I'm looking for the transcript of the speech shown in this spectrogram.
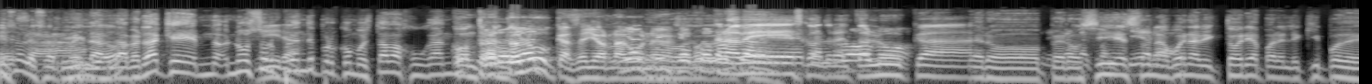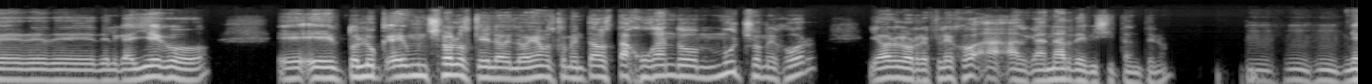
eso le sorprendió. la, la verdad que no, no sorprende por cómo estaba jugando. Contra el Pero ya- Toluca, señor Laguna. Otra vez contra el. Toluca. pero, pero sí es una buena victoria para el equipo de, de- de- del gallego. Eh, eh, Toluca, eh, un Cholos que lo, lo habíamos comentado, está jugando mucho mejor y ahora lo reflejo a- al ganar de visitante, ¿no? Mm, mm, mm,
